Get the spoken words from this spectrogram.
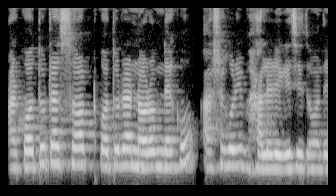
আর কতটা সফট, কতটা নরম দেখো, আশা করি ভালো লেগেছে তোমাদের।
